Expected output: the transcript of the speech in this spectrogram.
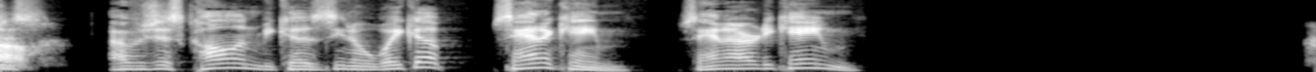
Wow. just, I was just calling because you know, wake up. Santa came. Santa already came.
